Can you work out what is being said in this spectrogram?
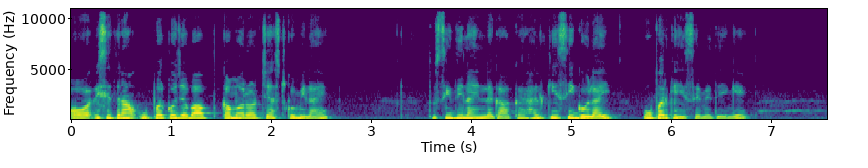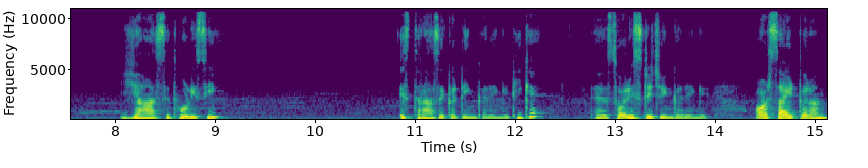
और इसी तरह ऊपर को जब आप कमर और चेस्ट को मिलाएँ तो सीधी लाइन लगाकर हल्की सी गोलाई ऊपर के हिस्से में देंगे। यहाँ से थोड़ी सी इस तरह से कटिंग करेंगे, ठीक है? सॉरी स्टिचिंग करेंगे। और साइड पर हम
